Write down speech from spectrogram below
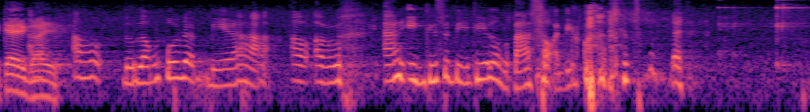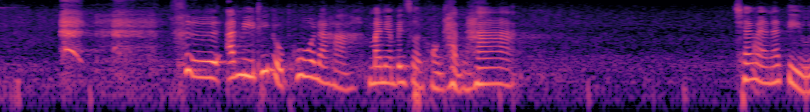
จะแก้ยังไง เอาดูลองพูดแบบนี้นะคะเอาเอาอ้างอิงทฤษฎีที่หลวงตาสอนดีกว่า คืออันนี้ที่หนูพูดนะคะมันยังเป็นส่วนของขันห้าใช่ไหมนะติ๋ว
